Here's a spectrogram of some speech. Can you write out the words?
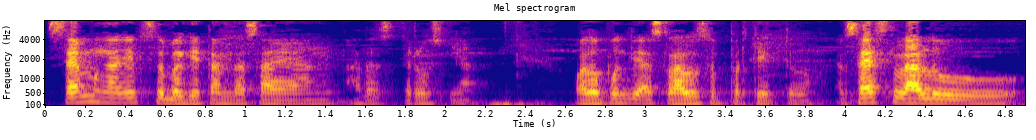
saya menganggap sebagai tanda sayang atau seterusnya. Walaupun tidak selalu seperti itu. Saya selalu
